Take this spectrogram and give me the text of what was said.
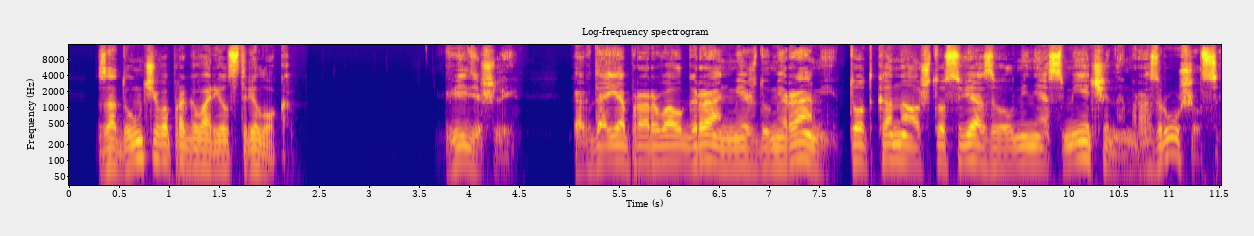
— задумчиво проговорил Стрелок. «Видишь ли, когда я прорвал грань между мирами, тот канал, что связывал меня с Меченым, разрушился.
